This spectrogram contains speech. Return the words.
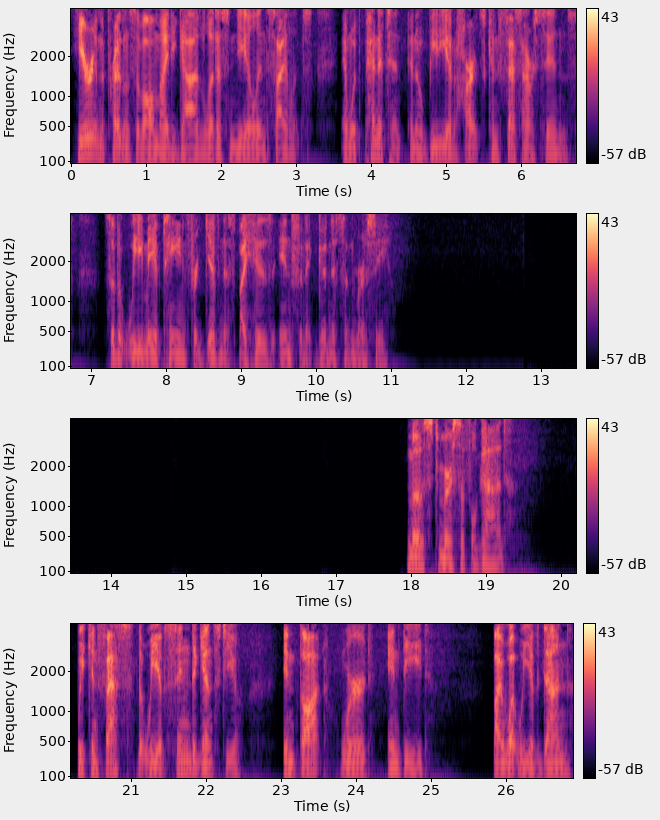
here in the presence of Almighty God, let us kneel in silence and with penitent and obedient hearts confess our sins, so that we may obtain forgiveness by His infinite goodness and mercy. Most merciful God, we confess that we have sinned against you in thought, word, and deed, by what we have done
